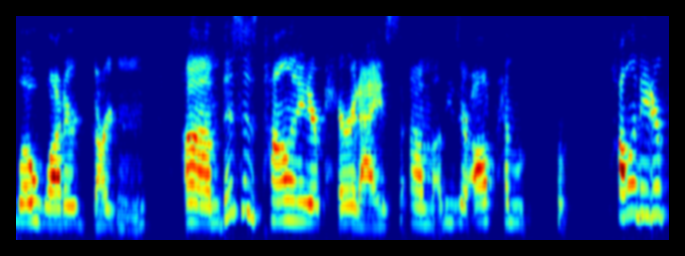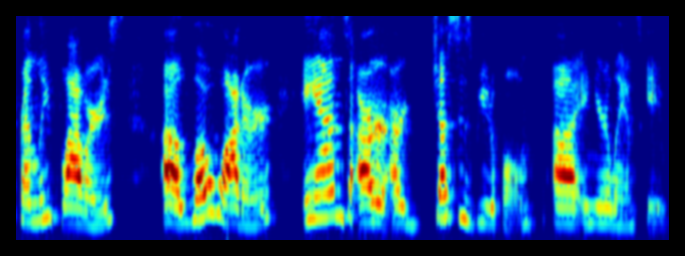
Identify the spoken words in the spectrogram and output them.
low water garden. Um, this is pollinator paradise. Um, these are all pollinator friendly flowers, uh, low water, and are, are just as beautiful uh, in your landscape.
